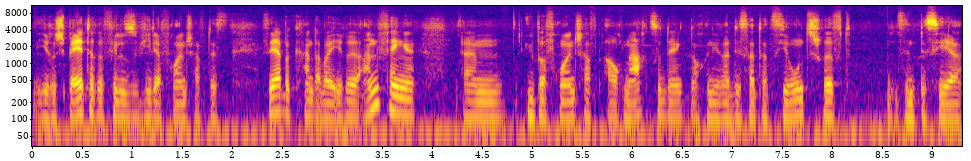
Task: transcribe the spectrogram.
ihre spätere Philosophie der Freundschaft ist sehr bekannt, aber ihre Anfänge ähm, über Freundschaft auch nachzudenken, auch in ihrer Dissertationsschrift, sind bisher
